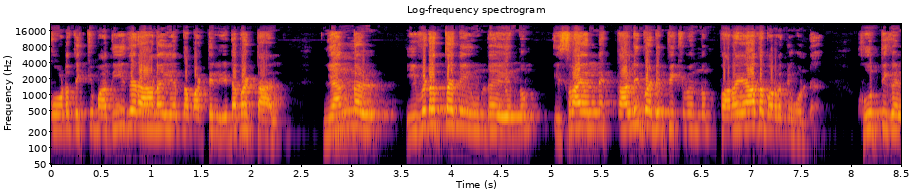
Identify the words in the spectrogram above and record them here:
കോടതിക്കും അതീതരാണ് എന്ന മട്ടിൽ ഇടപെട്ടാൽ ഞങ്ങൾ ഇവിടെ തന്നെയുണ്ട് എന്നും ഇസ്രായേലിനെ കളി പഠിപ്പിക്കുമെന്നും പറയാതെ പറഞ്ഞുകൊണ്ട് ഹൂത്തികൾ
